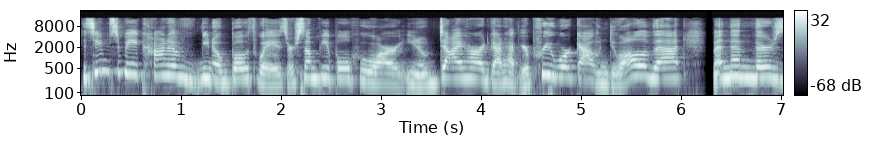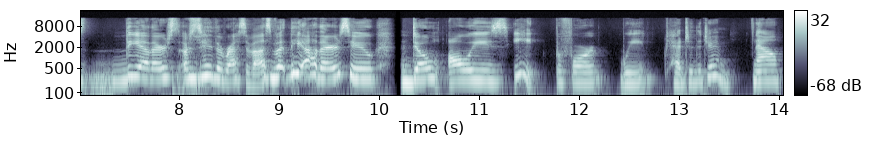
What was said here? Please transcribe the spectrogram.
It seems to be kind of, you know, both ways. There's some people who are, you know, die hard, got to have your pre workout and do all of that. And then there's the others, I would say the rest of us, but the others who don't always eat before we head to the gym. Now,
